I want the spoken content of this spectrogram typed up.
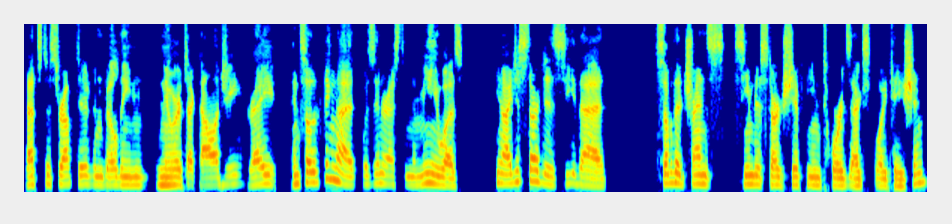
that's disruptive and building newer technology, right? And so the thing that was interesting to me was, you know, I just started to see that some of the trends seem to start shifting towards exploitation.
